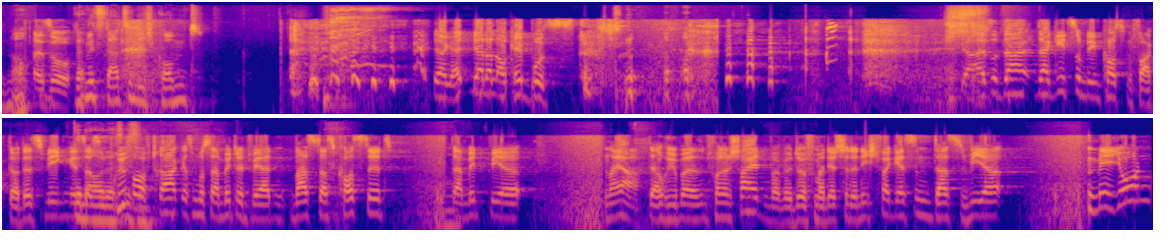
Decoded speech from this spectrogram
Genau. Also. Damit es dazu nicht kommt. ja, wir hätten ja dann auch keinen Bus. ja, also da, da geht es um den Kostenfaktor. Deswegen ist genau, das ein das Prüfauftrag. Es muss ermittelt werden, was das kostet, ja. damit wir naja, darüber sinnvoll entscheiden, weil wir dürfen an der Stelle nicht vergessen, dass wir Millionen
